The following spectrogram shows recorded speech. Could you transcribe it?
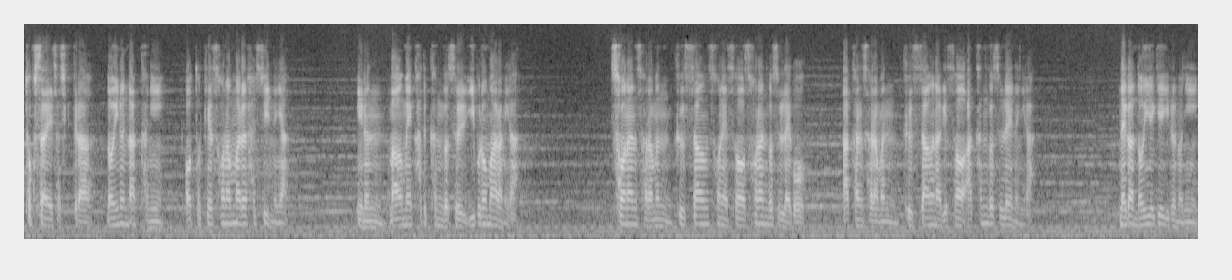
독사의 자식들아 너희는 악하니 어떻게 선한 말을 할 수 있느냐? 이는 마음에 가득한 것을 입으로 말함이라. 선한 사람은 그 쌓은 선에서 선한 것을 내고 악한 사람은 그 쌓은 악에서 악한 것을 내느니라. 내가 너희에게 이르노니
